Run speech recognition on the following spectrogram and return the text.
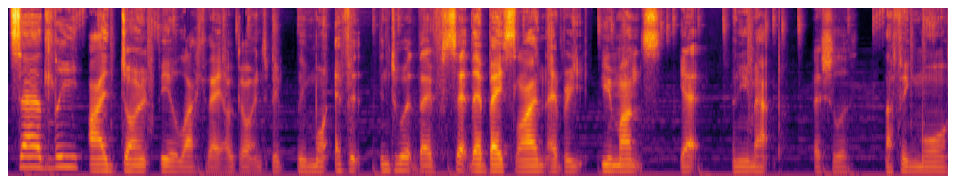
Sadly, I don't feel like they are going to be putting more effort into it. They've set their baseline every few months, get a new map specialist. Nothing more,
